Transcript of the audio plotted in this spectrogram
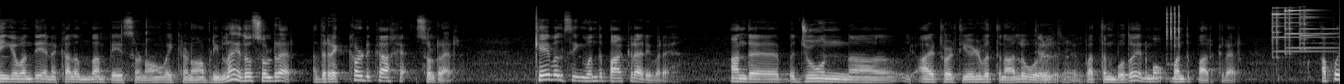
நீங்கள் வந்து என்னை கலந்து தான் பேசணும் வைக்கணும் அப்படின்லாம் ஏதோ சொல்கிறார் அது ரெக்கார்டுக்காக சொல்கிறார் கேவல் சிங் வந்து பார்க்குறாரு இவரை. அந்த ஜூன் ஆயிரத்தி தொள்ளாயிரத்தி எழுபத்தி நாலு ஒரு பத்தொன்பதோ என்னமோ வந்து பார்க்குறார். அப்போ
